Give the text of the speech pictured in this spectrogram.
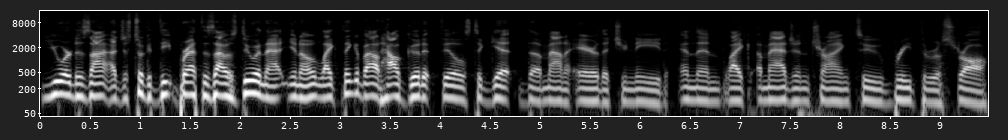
You are designed. I just took a deep breath as I was doing that. You know, like think about how good it feels to get the amount of air that you need. And then, like, imagine trying to breathe through a straw.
